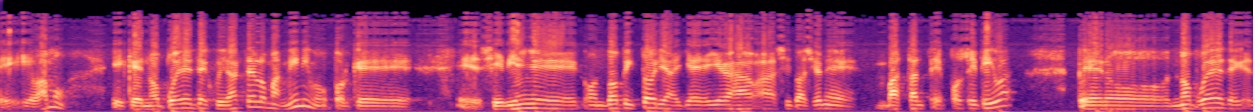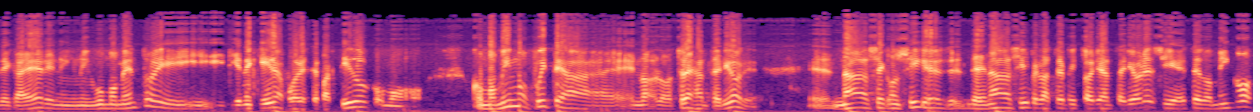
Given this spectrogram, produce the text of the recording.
y, y vamos, y que no puedes descuidarte lo más mínimo, porque eh, si bien eh, con dos victorias ya llegas a, a situaciones bastante positivas, pero no puedes de- decaer en nin- ningún momento y, tienes que ir a por este partido como, como mismo fuiste a, en lo- los tres anteriores. Eh, nada se consigue, de, nada sirven las tres victorias anteriores si este domingo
